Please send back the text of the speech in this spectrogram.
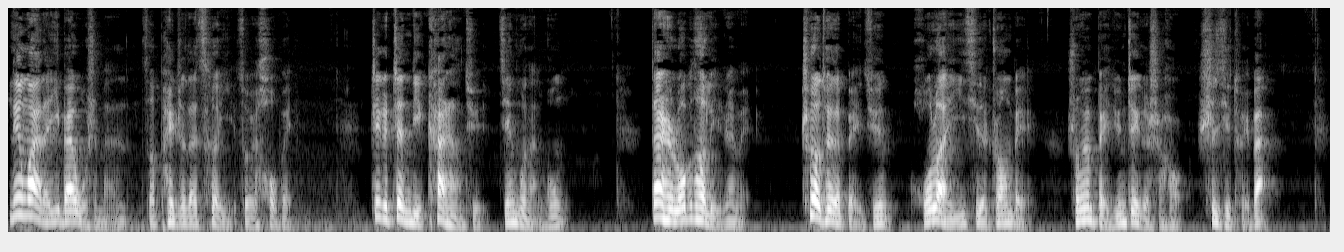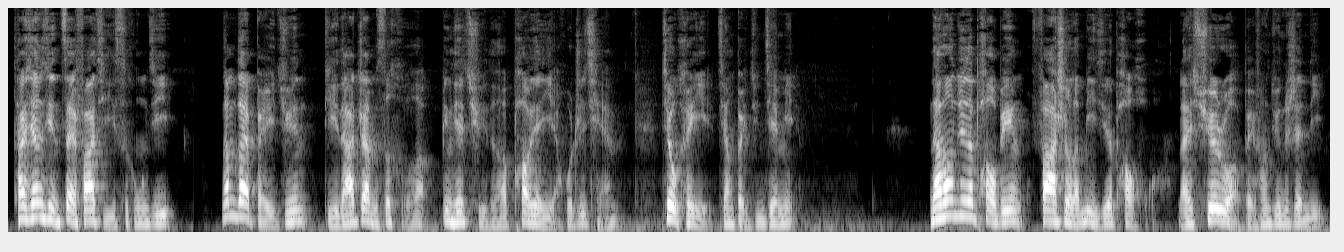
另外的一百五十门则配置在侧翼作为后备。这个阵地看上去坚固难攻，但是罗伯特里认为，撤退的北军胡乱遗弃的装备，说明北军这个时候士气颓败。他相信，再发起一次攻击，那么在北军抵达詹姆斯河并且取得炮舰掩护之前，就可以将北军歼灭。南方军的炮兵发射了密集的炮火来削弱北方军的阵地，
